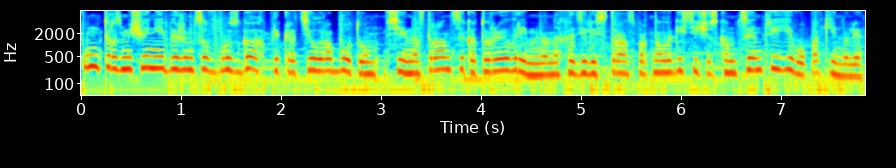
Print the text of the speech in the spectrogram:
Пункт размещения беженцев в Брузгах прекратил работу. Все иностранцы, которые временно находились в транспортно-логистическом центре, его покинули.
